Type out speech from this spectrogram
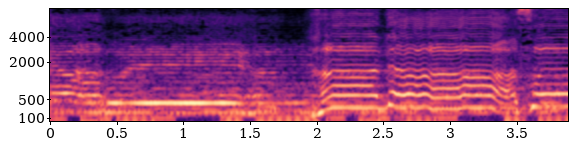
تقهويها هذا صحيح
